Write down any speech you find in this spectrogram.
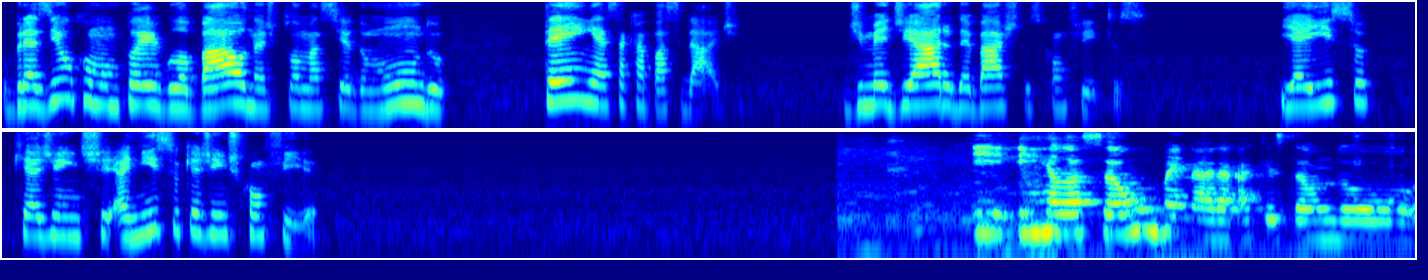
O Brasil, como um player global na diplomacia do mundo, tem essa capacidade de mediar o debate dos conflitos. E é isso que a gente, é nisso que a gente confia. E em relação, Mainara, à questão do,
